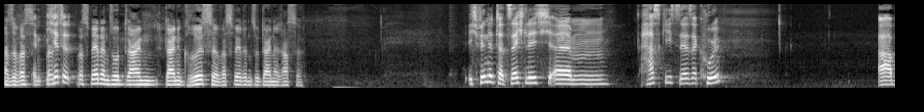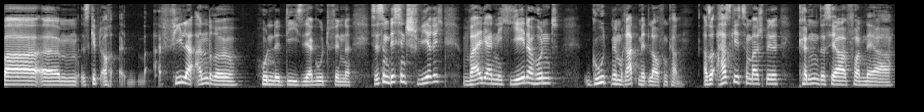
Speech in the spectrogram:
Also was, Ähm, ich was, hätte- was wäre denn so dein, deine Größe? Was wäre denn so deine Rasse? Ich finde tatsächlich ähm, Huskies sehr, sehr cool. Aber ähm, es gibt auch äh, viele andere Hunde, die ich sehr gut finde. Es ist ein bisschen schwierig, weil ja nicht jeder Hund gut mit dem Rad mitlaufen kann. Also Huskies zum Beispiel können das ja von der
